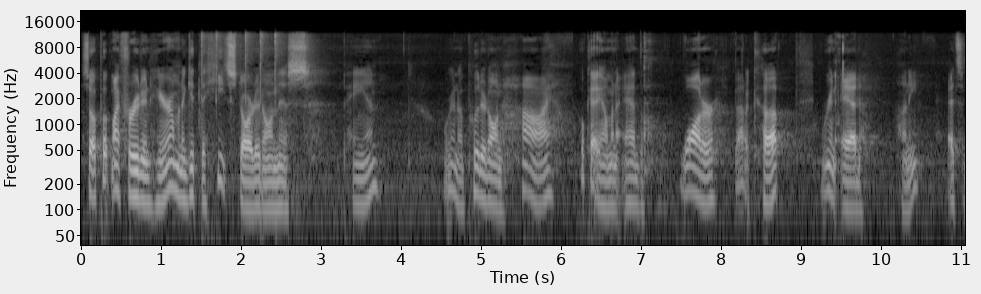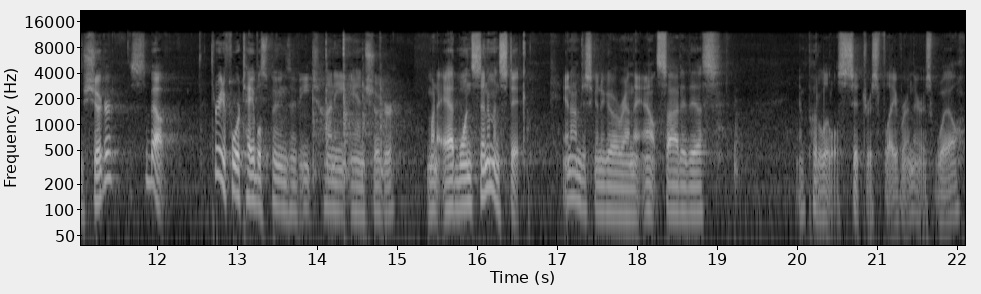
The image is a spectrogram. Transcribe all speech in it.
So I put my fruit in here. I'm going to get the heat started on this pan. We're going to put it on high. Okay, I'm going to add the water, about a cup. We're going to add honey, add some sugar. This is about three to four tablespoons of each honey and sugar. I'm going to add one cinnamon stick. And I'm just going to go around the outside of this and put a little citrus flavor in there as well.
